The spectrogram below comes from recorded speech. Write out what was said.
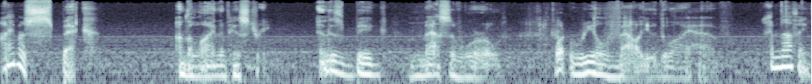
I'm a speck on the line of history. In this big, massive world, what real value do I have? I'm nothing.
